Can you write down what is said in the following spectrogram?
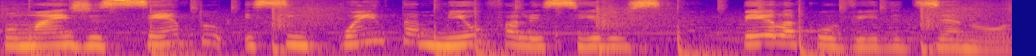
com mais de 150 mil falecidos pela Covid-19.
